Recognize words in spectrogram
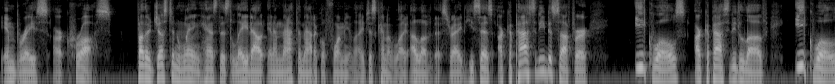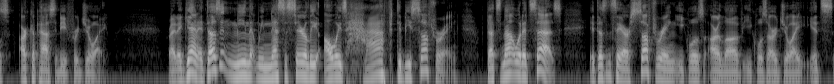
embrace our cross. Father Justin Wang has this laid out in a mathematical formula. I just kind of like, I love this, right? He says, Our capacity to suffer equals our capacity to love, equals our capacity for joy. Right? Again, it doesn't mean that we necessarily always have to be suffering. That's not what it says. It doesn't say our suffering equals our love equals our joy. It's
